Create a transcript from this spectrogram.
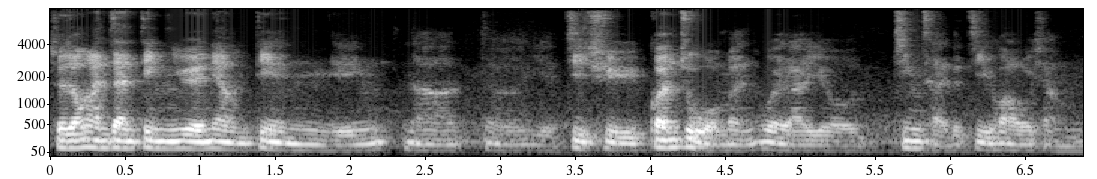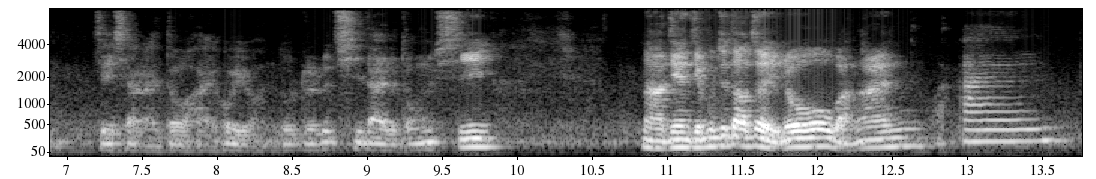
追踪、按赞、订阅亮电影。那呃，也继续关注我们未来有精彩的计划。我想。接下来都还会有很多值得期待的东西。那今天节目就到这里喽，晚安。晚安。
